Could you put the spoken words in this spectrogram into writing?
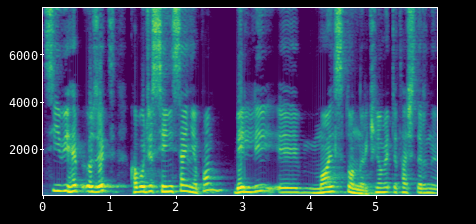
CV hep özet, kabaca seni sen yapan belli e, milestone'ları, kilometre taşlarını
